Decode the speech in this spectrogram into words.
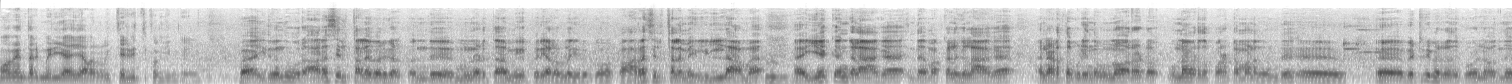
மோவேந்தர் மீடியா ஐயா அவர்களுக்கு தெரிவித்துக் கொள்கின்றேன். இப்போ இது வந்து ஒரு அரசியல் தலைவர்கள் வந்து முன்னெடுத்தா மிகப்பெரிய அளவில் இருக்கும். இப்போ அரசியல் தலைமைகள் இல்லாமல் இயக்கங்களாக இந்த மக்கள்களாக நடத்தக்கூடிய இந்த உண்ணாவிரத உண்ணாவிரத போராட்டமானது வந்து வெற்றி பெறுறதுக்கோ இல்லை வந்து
